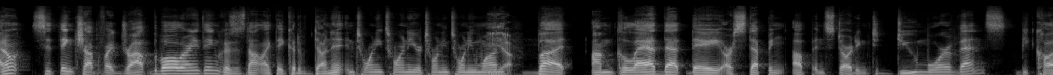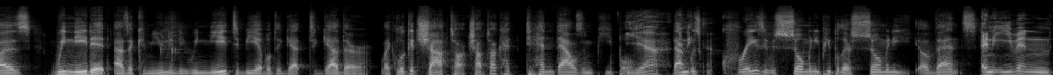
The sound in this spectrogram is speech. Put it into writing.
I don't think Shopify dropped the ball or anything because it's not like they could have done it in 2020 or 2021. Yeah. But I'm glad that they are stepping up and starting to do more events because we need it as a community. We need to be able to get together. Like, look at Shop Talk. Shop Talk had 10,000 people. Yeah. That And- was crazy. It was so many people. There's so many events. And even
